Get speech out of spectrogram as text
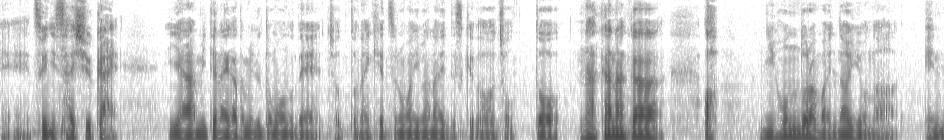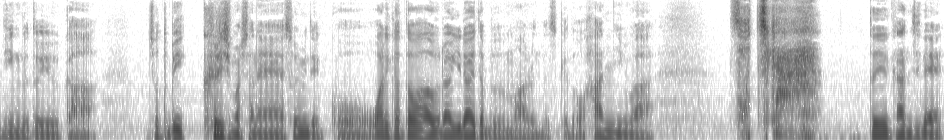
えついに最終回。いや見てない方もいると思うのでちょっとね結論は言わないですけどちょっとなかなかあ日本ドラマにないようなエンディングというかちょっとびっくりしましたね。そういう意味でこう終わり方は裏切られた部分もあるんですけど犯人はそっちか！という感じで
